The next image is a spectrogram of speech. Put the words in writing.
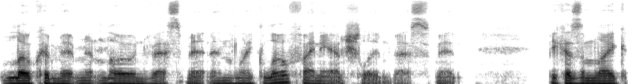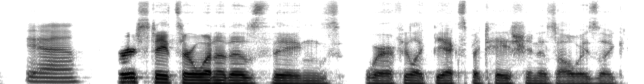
low commitment, low investment, and like low financial investment because I'm like, Yeah. first dates are one of those things where I feel like the expectation is always like,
